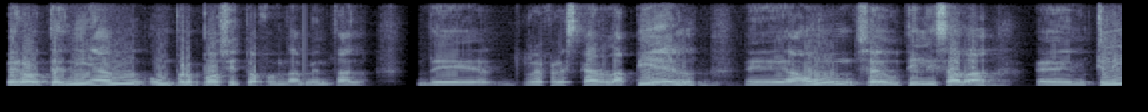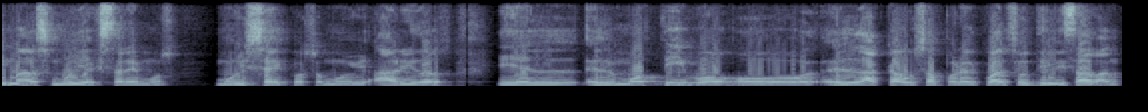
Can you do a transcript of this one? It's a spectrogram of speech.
Pero tenían un propósito fundamental de refrescar la piel, eh, aún se utilizaba en climas muy extremos muy secos o muy áridos y el, motivo o la causa por el cual se utilizaban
